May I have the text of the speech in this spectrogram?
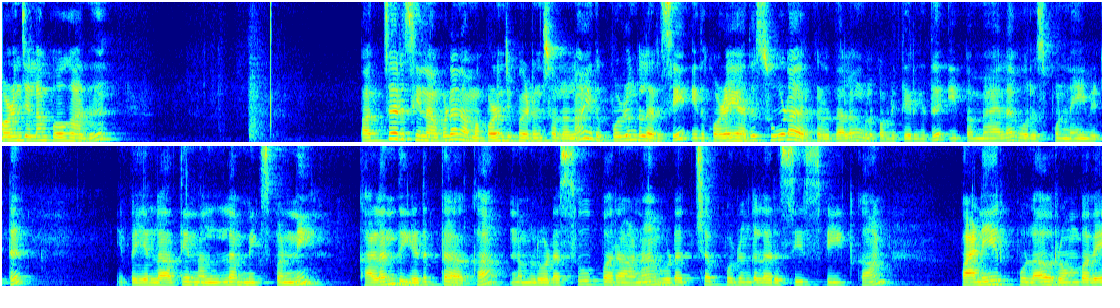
குழஞ்செல்லாம் போகாது. பச்சரிசினா கூட நம்ம குழஞ்சி போயிடும்னு சொல்லலாம். இது புழுங்கல் அரிசி. இது குழையாது. சூடாக இருக்கிறதால உங்களுக்கு அப்படி தெரியுது. இப்போ மேலே ஒரு ஸ்பூன் நெய் விட்டு இப்போ எல்லாத்தையும் நல்லா மிக்ஸ் பண்ணி கலந்து எடுத்தாக்கா நம்மளோட சூப்பரான உடைச்ச புழுங்கல் அரிசி ஸ்வீட் கார்ன் பனீர் புலாவ் ரொம்பவே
